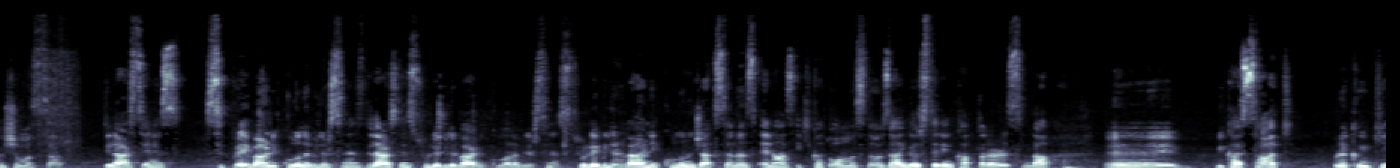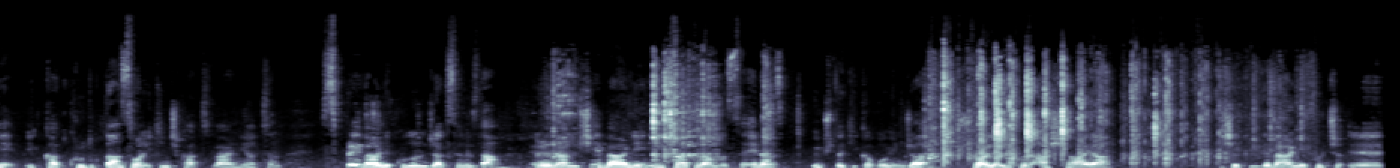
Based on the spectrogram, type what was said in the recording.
vernik aşaması. Dilerseniz sprey vernik kullanabilirsiniz. Dilerseniz sürülebilir vernik kullanabilirsiniz. Sürülebilir vernik kullanacaksanız en az iki kat olmasına özen gösterin katlar arasında. Ee, birkaç saat bırakın ki ilk kat kuruduktan sonra ikinci kat verniği atın. Sprey vernik kullanacaksanız da en önemli şey verniğin iyi çalkalanması. En az 3 dakika boyunca şöyle yukarı aşağıya şekilde verniği fırça, e,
